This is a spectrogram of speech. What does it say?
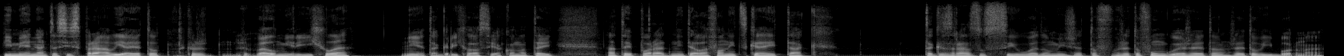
vymieňate si správy a je to akože, že veľmi rýchle, nie tak rýchle asi ako na tej, na tej poradni telefonickej, tak tak zrazu si uvedomí, že to, že to funguje, že je to, že je to výborné.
